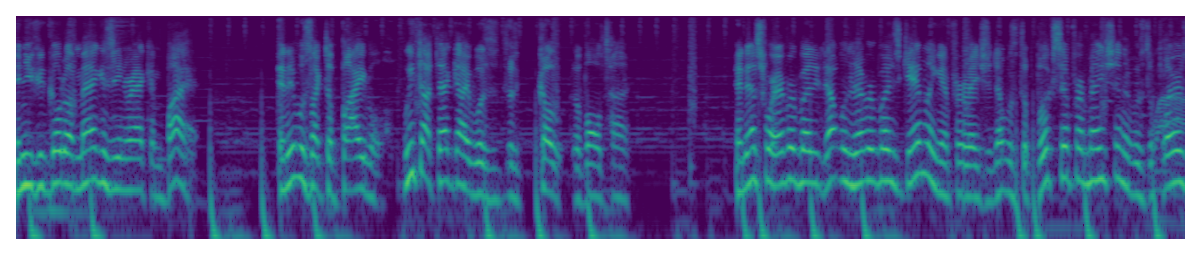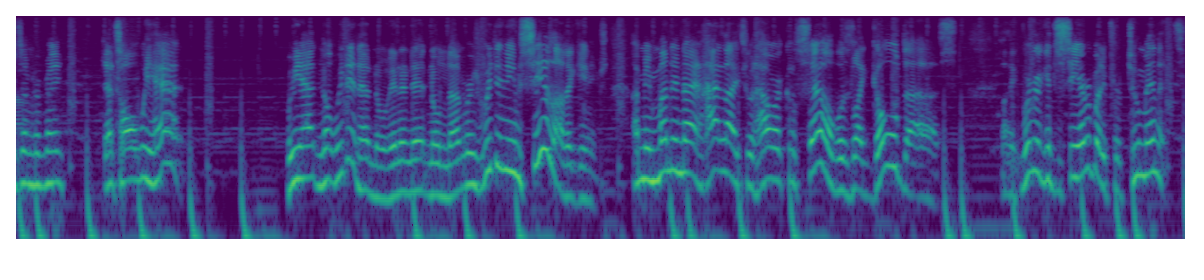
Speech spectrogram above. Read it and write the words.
and you could go to a magazine rack and buy it. And it was like the Bible. We thought that guy was the goat of all time. And that's where everybody, that was everybody's gambling information. That was the books information. It was the wow. players' information. That's all we had. We had no, we didn't have no internet, no numbers. We didn't even see a lot of games. I mean, Monday Night Highlights with Howard Cosell was like gold to us. Like we're gonna get to see everybody for two minutes.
